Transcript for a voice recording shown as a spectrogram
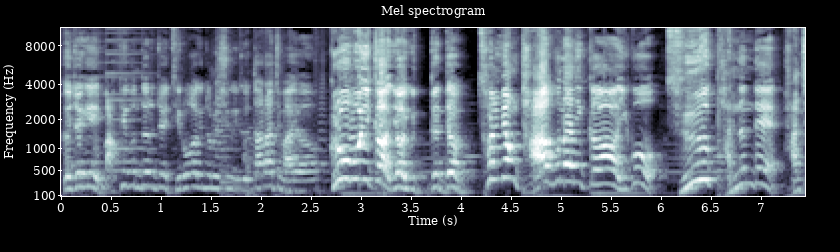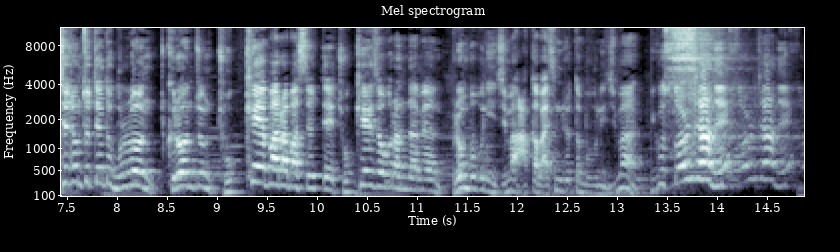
그 저기 막피분들은 저기 뒤로 가기 누르시고 이거 따라하지 마요. 그러고 보니까 야 이거 내, 내가 설명 다 하고 나니까 이거 슥 봤는데 단체 전투 때도 물론 그런 좀 좋게 바라봤을 때 좋게 해석을 한다면 그런 부분이지만 아까 말씀드렸던 부분이지만 이거 썰자네? 썰자네?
